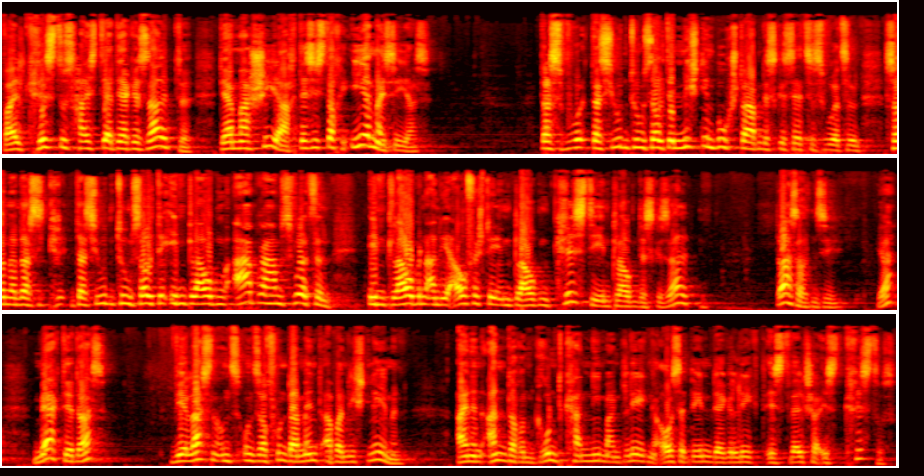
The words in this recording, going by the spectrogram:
Weil Christus heißt ja der Gesalbte, der Maschiach. Das ist doch ihr Messias. Das, das, Judentum sollte nicht im Buchstaben des Gesetzes wurzeln, sondern das, das Judentum sollte im Glauben Abrahams wurzeln, im Glauben an die Auferstehung, im Glauben Christi, im Glauben des Gesalbten. Da sollten Sie. Ja? Merkt ihr das? Wir lassen uns unser Fundament aber nicht nehmen. Einen anderen Grund kann niemand legen, außer dem, der gelegt ist. Welcher ist Christus?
